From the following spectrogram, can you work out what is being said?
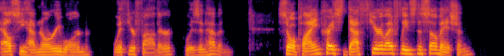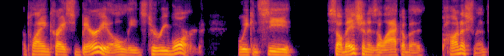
else you have no reward with your Father who is in heaven. So applying Christ's death to your life leads to salvation. Applying Christ's burial leads to reward. We can see salvation is a lack of a punishment,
